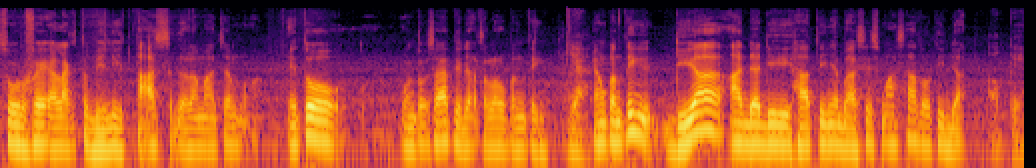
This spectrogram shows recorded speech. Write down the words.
survei elektabilitas segala macam. Itu untuk saya tidak terlalu penting. Ya. Yang penting dia ada di hatinya basis massa atau tidak. Oke.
